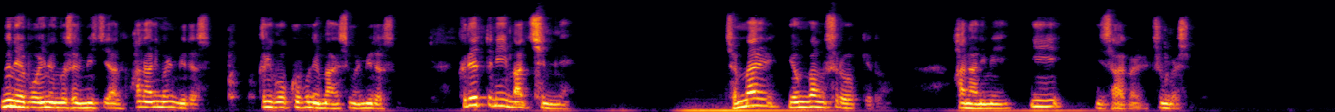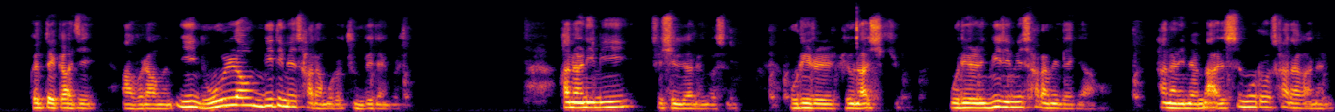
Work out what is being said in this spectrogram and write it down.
눈에 보이는 것을 믿지 않고 하나님을 믿었습니다. 그리고 그분의 말씀을 믿었습니다. 그랬더니 마침내 정말 영광스럽게도 하나님이 이 이삭을 준 것입니다. 그때까지 아브라함은 이 놀라운 믿음의 사람으로 준비된 것입니다. 하나님이 주시려는 것은 우리를 변화시키고 우리를 믿음의 사람이 되게 하고 하나님의 말씀으로 살아가는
